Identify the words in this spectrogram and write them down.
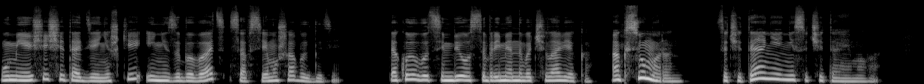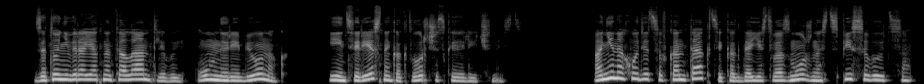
умеющий считать денежки и не забывать совсем уж о выгоде. Такой вот симбиоз современного человека. Оксюморон — сочетание несочетаемого. Зато невероятно талантливый, умный ребенок и интересный как творческая личность. Они находятся в контакте, когда есть возможность, списываются,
